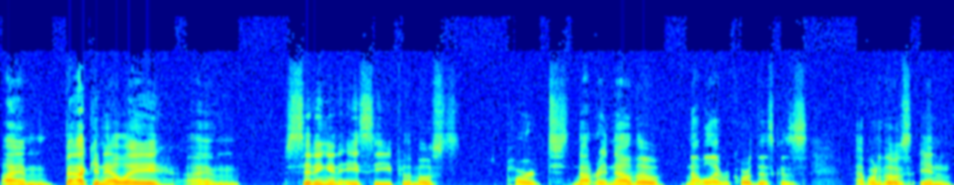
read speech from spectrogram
I am back in LA. I'm sitting in AC for the most part. Not right now though. Not while I record this because I have one of those in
